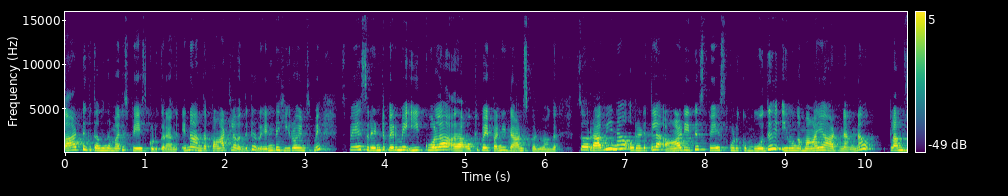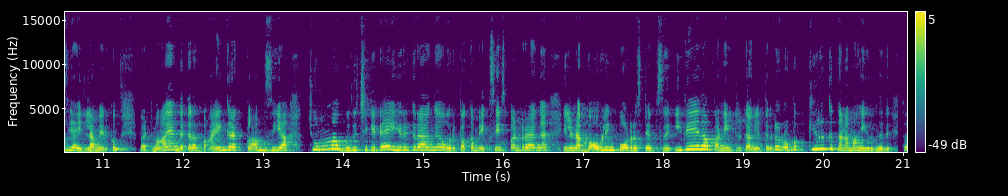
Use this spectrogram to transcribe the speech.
பாட்டுக்கு தகுந்த மாதிரி ஸ்பேஸ் கொடுக்குறாங்க. ஏன்னா அந்த பாட்டில் வந்துட்டு ரெண்டு ஹீரோயின்ஸுமே ஸ்பேஸ் ரெண்டு பேருமே ஈக்குவலாக ஆக்குபை பண்ணி டான்ஸ் பண்ணுவாங்க. ஸோ ரவினா ஒரு இடத்துல ஆடிட்டு ஸ்பேஸ் கொடுக்கும்போது இவங்க மாயா ஆடினாங்கன்னா கிளம்ஸியாக இல்லாமல் இருக்கும். பட் மாயா அந்த இடத்துல பயங்கர கிளம்ஸியாக சும்மா குதிச்சுக்கிட்டே இருக்கிறாங்க ஒரு பக்கம் எக்ஸசைஸ் பண்ணுறாங்க இல்லைனா பவுலிங் போடுற ஸ்டெப்ஸ் இதே தான் பண்ணிட்டு இருக்காங்களே தவிர ரொம்ப கிறுக்குத்தனமாக இருந்தது. ஸோ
